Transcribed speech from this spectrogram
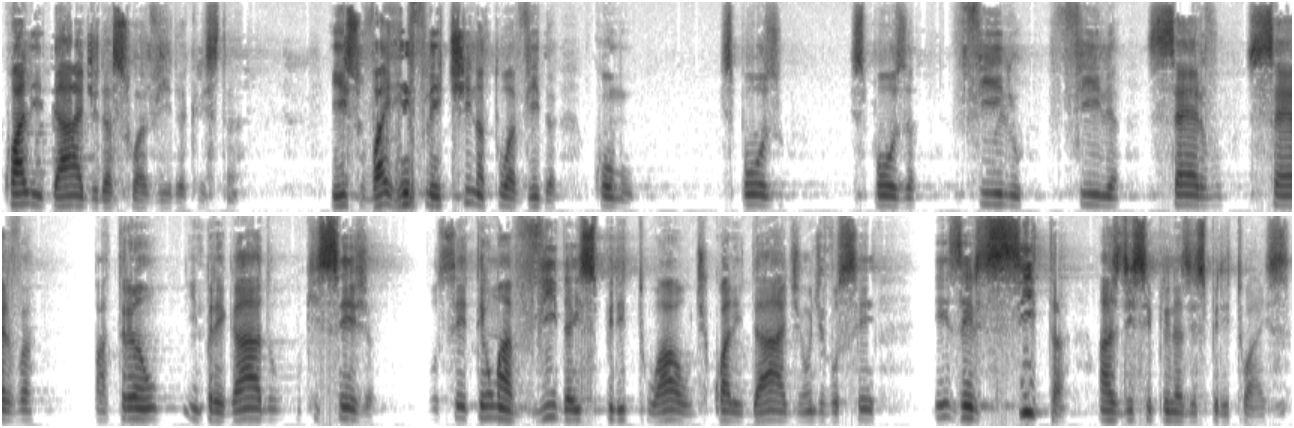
qualidade da sua vida cristã. E isso vai refletir na tua vida como esposo, esposa, filho, filha, servo, serva, patrão, empregado, o que seja. Você tem uma vida espiritual de qualidade, onde você exercita as disciplinas espirituais.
